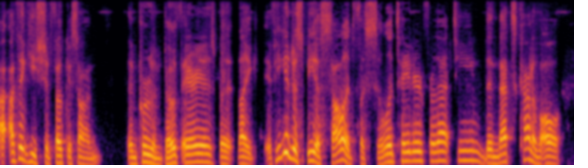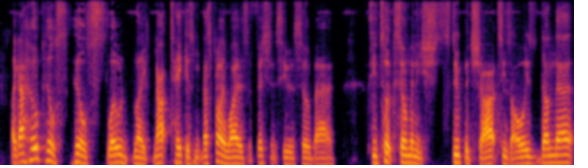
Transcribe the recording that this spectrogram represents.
I- I think he should focus on improving both areas, but like if he could just be a solid facilitator for that team, then that's kind of all. Like I hope he'll he'll slow like not take his. That's probably why his efficiency was so bad. He took so many sh- stupid shots. He's always done that.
